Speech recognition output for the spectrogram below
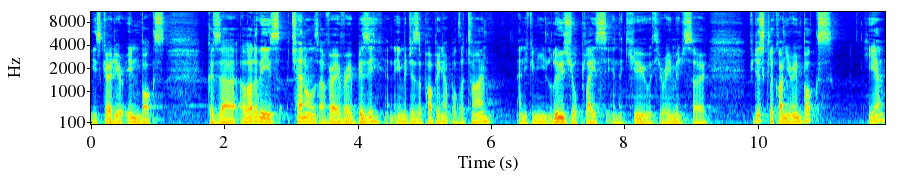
is go to your inbox because uh, a lot of these channels are very, very busy and images are popping up all the time and you can lose your place in the queue with your image. So if you just click on your inbox here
